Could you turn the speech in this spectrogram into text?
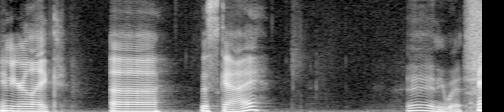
And you're like, uh, this guy? anyway.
